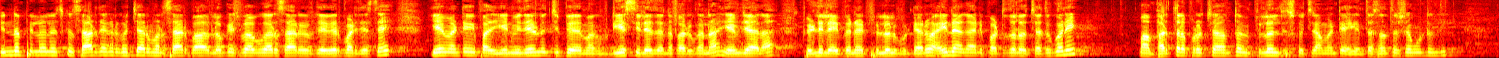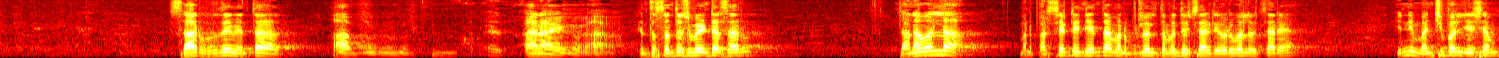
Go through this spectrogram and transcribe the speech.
చిన్న పిల్లలు వేసుకుని సార్ దగ్గరికి వచ్చారు. మన సార్ బాబు లోకేష్ బాబు గారు సార్ ఏర్పాటు చేస్తే ఏమంటే పది ఎనిమిదేళ్ళ నుంచి మాకు డిఎస్సీ లేదన్న ఫరూక్ అన్న. ఏం చేయాలా? పెళ్ళిళ్ళు అయిపోయినాయి పిల్లలు పుట్టారు అయినా కానీ పట్టుదల చదువుకొని మా భర్తల ప్రోత్సాహంతో మీ పిల్లలు తీసుకొచ్చినామంటే ఎంత సంతోషంగా ఉంటుంది? సార్ హృదయం ఎంత ఆయన ఎంత ఎంత సంతోషపడింటారు సారు? తన వల్ల మన పర్సంటేజ్ ఎంత మన పిల్లలు ఇంతమంది వచ్చారంటే ఎవరి వల్ల వచ్చారా? ఇన్ని మంచి పనులు చేశాం.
